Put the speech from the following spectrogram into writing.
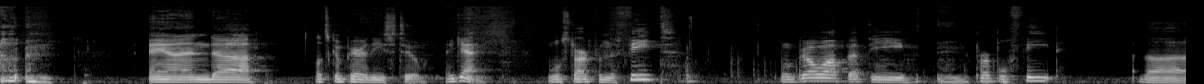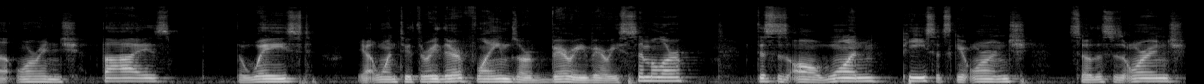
and uh, let's compare these two. Again, we'll start from the feet. We'll go up at the purple feet, the orange thighs, the waist. Got one, two, three. Their flames are very, very similar. This is all one piece. It's the orange. So this is orange.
